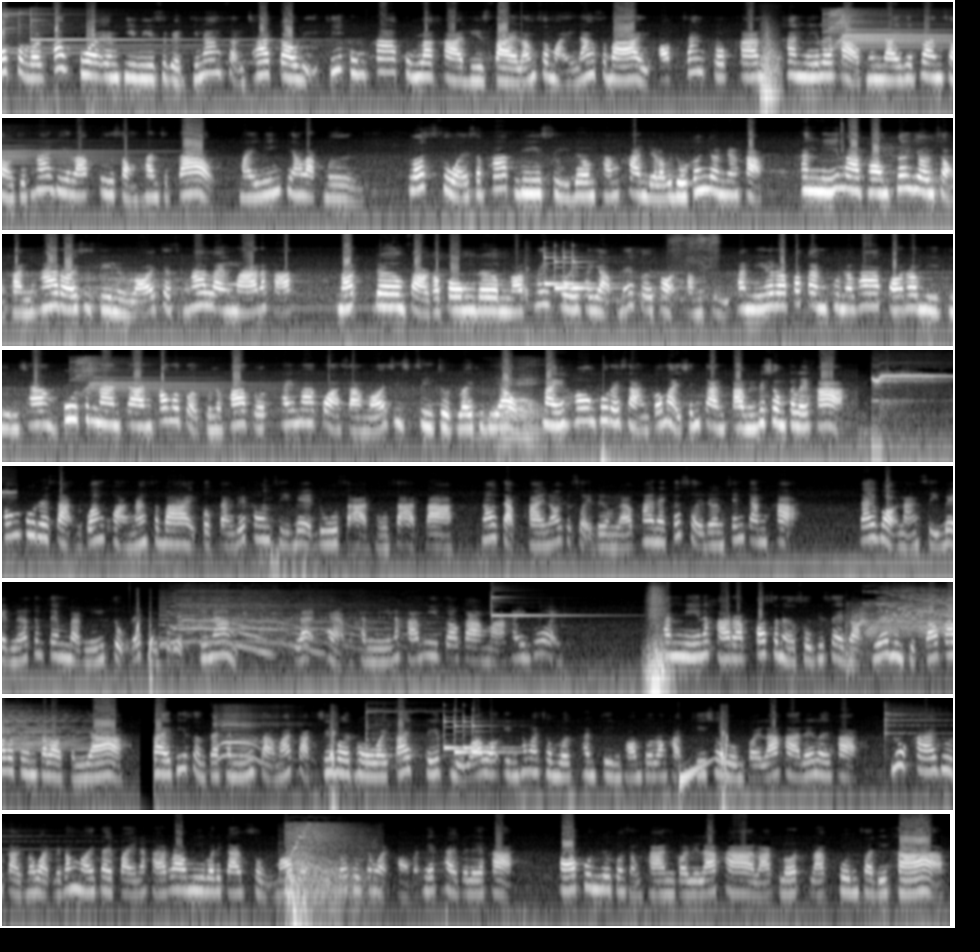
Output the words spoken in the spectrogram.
พบกับรถครอบครัว MPV 11 ที่นั่งสัญชาติเกาหลีที่คุ้มค่าคุ้มราคาดีไซน์ล้ำสมัยนั่งสบาย ออปชั่นครบครัน คันนี้เลยค่ะ Hyundai H1 2.5 d ลักปี 2019 ไม่วิ่งเพียงหลักหมื่น รถสวยสภาพดีสีเดิมทั้งคัน เดี๋ยวเราไปดูเครื่องยนต์กันค่ะ คันนี้มาพร้อมเครื่องยนต์ 2,500ซีซี175 แรงม้านะคะ น็อตเดิมฝากระโปรงเดิมน็อตไม่เคยขยับไม่เคยถอดทำสีคันนี้รับประกันคุณภาพเพราะเรามีทีมช่าง ผู้ชำนาญการเข้ามาตรวจคุณภาพรถให้มากกว่า 344 จุดเลยทีเดียว ในห้องผู้โดยสารก็ใหม่เช่นกันตามมิ้นไปชมกันเลยค่ะห้องผู้โดยสารกว้างขวางนั่งสบาย ตกแต่งด้วยโทนสีเบจดูสะอาดหูสะอาดตา นอกจากภายนอกจะสวยเดิมแล้วภายในก็สวยเดิมเช่นกันค่ะ ได้เบาะหนังสีเบจเนื้อเต็มๆแบบนี้จุได้ถึง 11 ที่นั่ง และแถมคันนี้นะคะ มีจอกลางมาให้ด้วย คันนี้นะคะ รับข้อเสนอสูตรพิเศษดอกเบี้ย 1.99%ตลอดสัญญา ใครที่สนใจคันนี้สามารถฝากชื่อเบอร์โทรไว้ใต้คลิป หรือว่า walk in เข้ามาชมรถคันจริงพร้อมตัวลองขับที่โชว์รูมกอยล่าคาได้เลยค่ะ ลูกค้าอยู่ต่างจังหวัดไม่ต้องน้อยใจไปนะคะ เรามีบริการส่งมอบรถทั่วทุกจังหวัดของประเทศไทยไปเลยค่ะเพราะคุณคือคนสำคัญกอริล่าค่ะรักรถรักคุณสวัสดีค่ะ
